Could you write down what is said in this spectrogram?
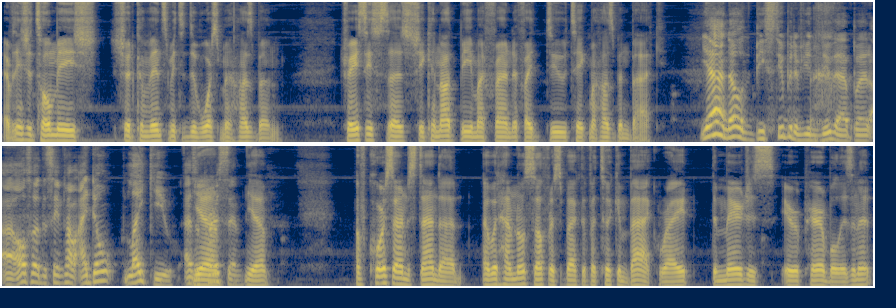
Everything she told me sh- should convince me to divorce my husband. Tracy says she cannot be my friend if I do take my husband back. Yeah, no, it'd be stupid of you to do that, but I also at the same time, I don't like you as Yeah. a person. Yeah. Of course, I understand that. I would have no self respect if I took him back, right? The marriage is irreparable, isn't it?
